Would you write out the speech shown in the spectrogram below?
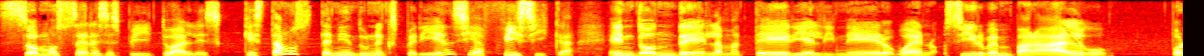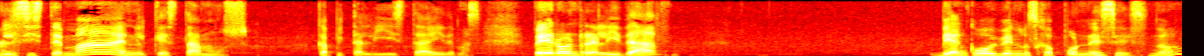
somos seres espirituales que estamos teniendo una experiencia física en donde la materia, el dinero, bueno, sirven para algo, por el sistema en el que estamos, capitalista y demás. Pero en realidad, vean cómo viven los japoneses, ¿no?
